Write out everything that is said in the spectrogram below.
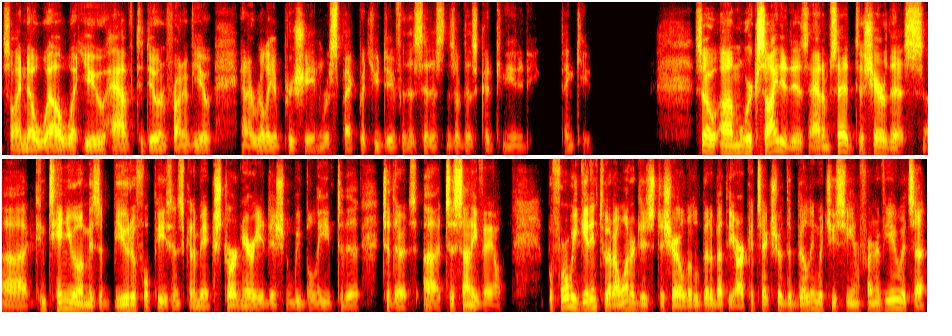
So I know well what you have to do in front of you, and I really appreciate and respect what you do for the citizens of this good community. Thank you. So um, we're excited, as Adam said, to share this. Uh, Continuum is a beautiful piece, and it's going to be an extraordinary addition, we believe, to the to the uh, to Sunnyvale. Before we get into it, I wanted just to share a little bit about the architecture of the building, which you see in front of you. It's a,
